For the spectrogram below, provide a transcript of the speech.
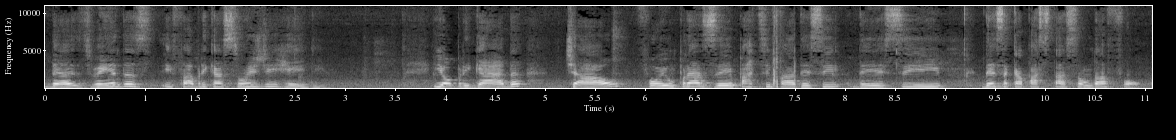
das vendas e fabricações de rede. E obrigada, tchau. Foi um prazer participar desse, desse, dessa capacitação da FOCO.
